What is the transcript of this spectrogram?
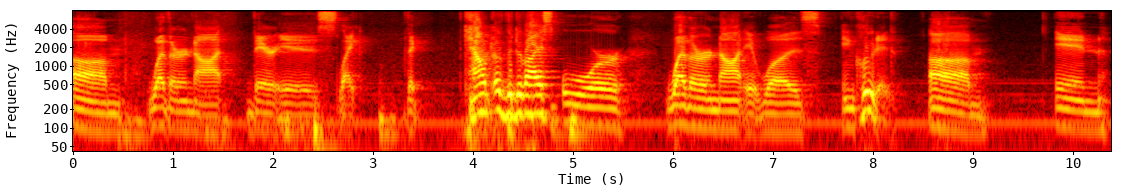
um, whether or not there is like the count of the device or whether or not it was included um, in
